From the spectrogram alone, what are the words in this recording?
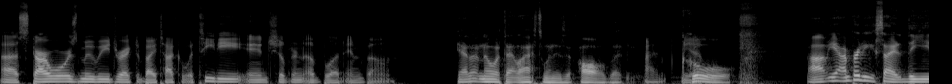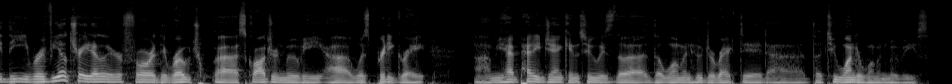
Uh, Star Wars movie directed by Taika Waititi, and Children of Blood and Bone. Yeah, I don't know what that last one is at all, but I, yeah. cool. Um, yeah, I'm pretty excited. the The reveal trailer for the Rogue uh, Squadron movie uh, was pretty great. Um, you had Patty Jenkins, who is the the woman who directed uh, the two Wonder Woman movies.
